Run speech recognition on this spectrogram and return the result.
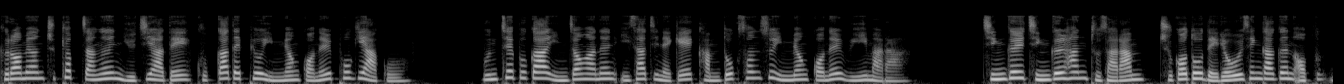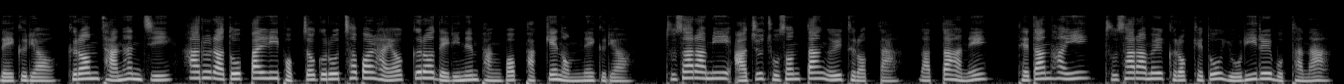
그러면 축협장은 유지하되 국가대표 임명권을 포기하고 문체부가 인정하는 이사진에게 감독 선수 임명권을 위임하라. 징글징글한 두 사람 죽어도 내려올 생각은 없네 그려. 그럼 단 한지 하루라도 빨리 법적으로 처벌하여 끌어내리는 방법 밖엔 없네 그려. 두 사람이 아주 조선 땅을 들었다. 놨다 하네. 대단하이 두 사람을 그렇게도 요리를 못하나.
